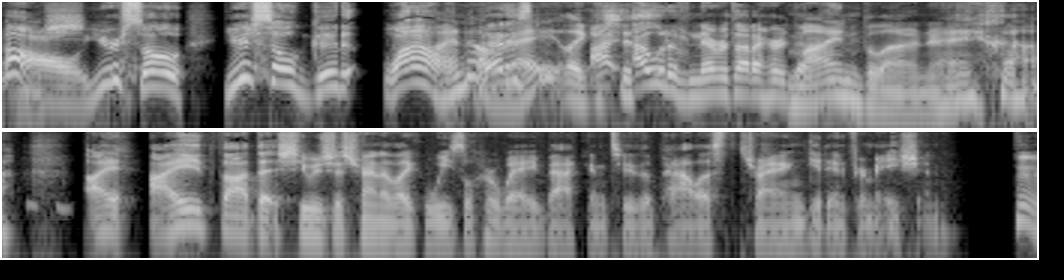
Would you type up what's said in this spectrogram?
Oh, you're so you're so good. Wow, I know, that is- right? like I, I would have never thought I heard that. mind blown, right? I I thought that she was just trying to like weasel her way back into the palace to try and get information. Hmm.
